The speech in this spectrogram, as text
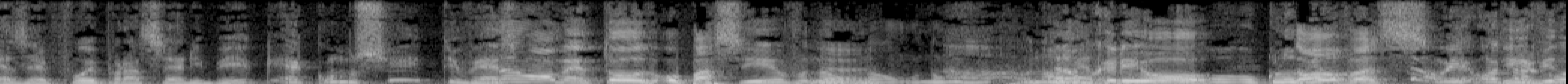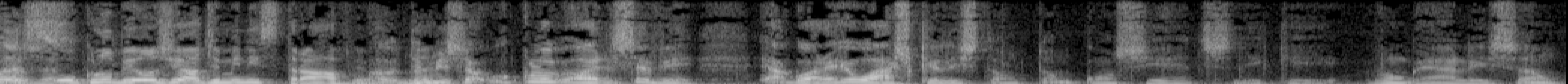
Quer dizer, foi para a Série B, é como se tivesse. Não aumentou o passivo, não, é. não, não, não, não criou o, o clube, novas não, outra dívidas. Coisa, o clube hoje é administrável. O, né? o clube, olha, você vê. Agora, eu acho que eles estão tão conscientes de que vão ganhar a eleição,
